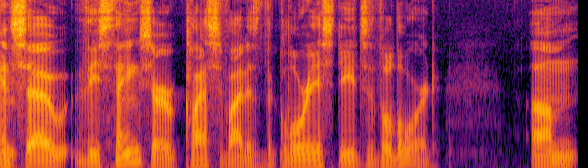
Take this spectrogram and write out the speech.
And so these things are classified as the glorious deeds of the Lord. Um,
